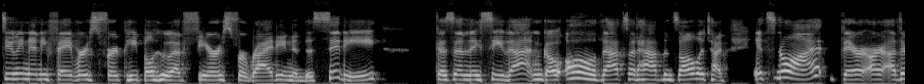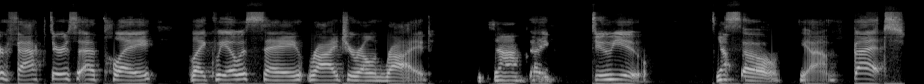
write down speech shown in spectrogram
doing any favors for people who have fears for riding in the city because then they see that and go, oh, that's what happens all the time. It's not. There are other factors at play like we always say, ride your own ride. Exactly. Like, do you? Yeah. So, yeah. But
